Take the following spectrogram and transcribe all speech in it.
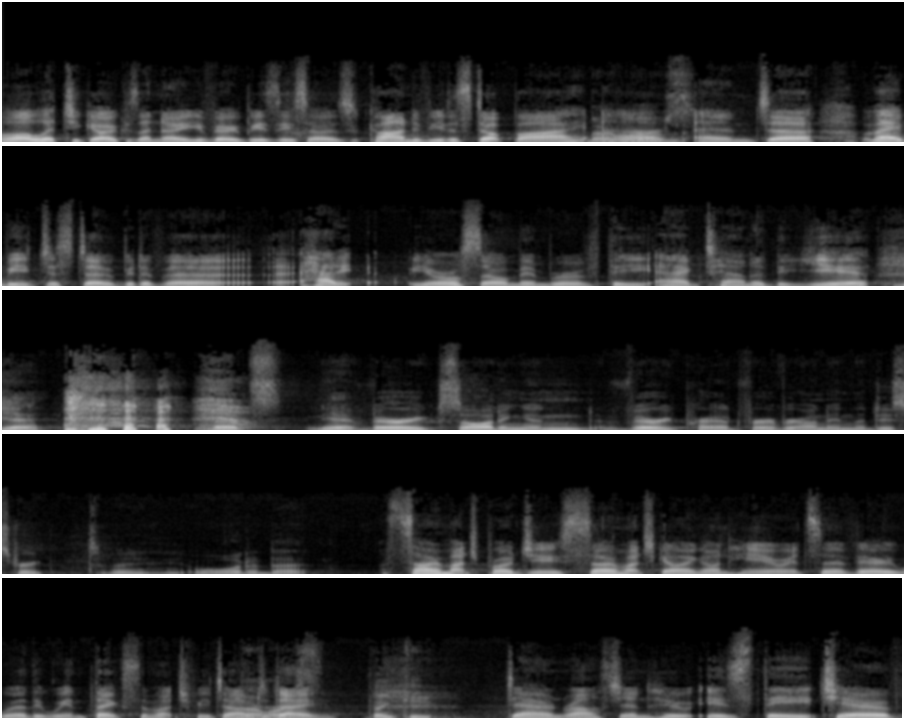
well, I'll let you go because I know you're very busy, so it's kind of you to stop by. No worries. Um, and uh, maybe just a bit of a. How you, you're also a member of the Ag Town of the Year. Yeah, that's yeah, very exciting and very proud for everyone in the district to be awarded that. So much produce, so much going on here. It's a very worthy win. Thanks so much for your time no today. Thank you. Darren Rathjen, who is the chair of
